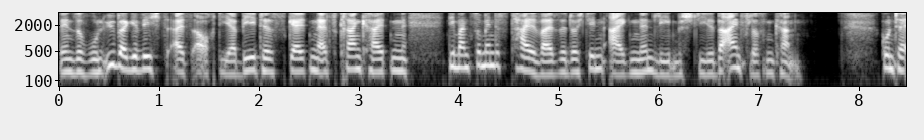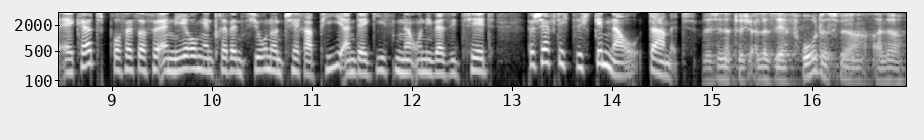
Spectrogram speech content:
Denn sowohl Übergewicht als auch Diabetes gelten als Krankheiten, die man zumindest teilweise durch den eigenen Lebensstil beeinflussen kann. Gunther Eckert, Professor für Ernährung in Prävention und Therapie an der Gießener Universität, beschäftigt sich genau damit. Wir sind natürlich alle sehr froh, dass wir alle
